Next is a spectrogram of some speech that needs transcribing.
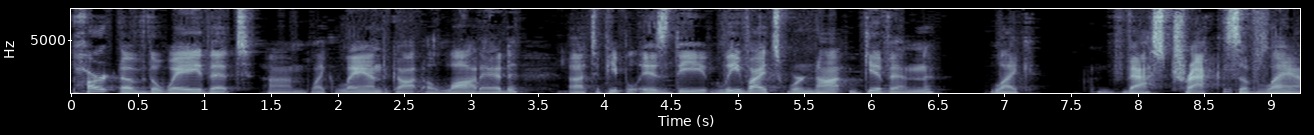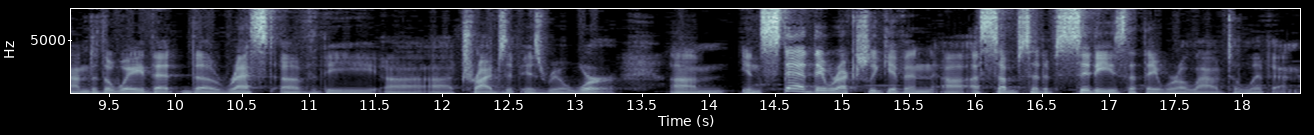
Part of the way that um, like land got allotted uh, to people is the Levites were not given like vast tracts of land the way that the rest of the uh, uh, tribes of Israel were. Um, instead, they were actually given uh, a subset of cities that they were allowed to live in.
